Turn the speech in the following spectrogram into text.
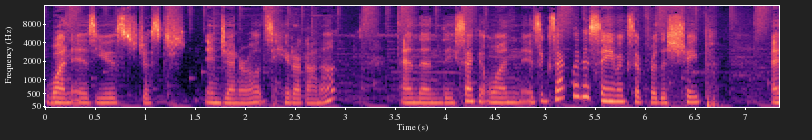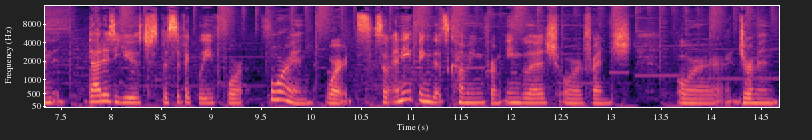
One is used just in general, it's hiragana. And then the second one is exactly the same except for the shape, and that is used specifically for foreign words. So anything that's coming from English or French or German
